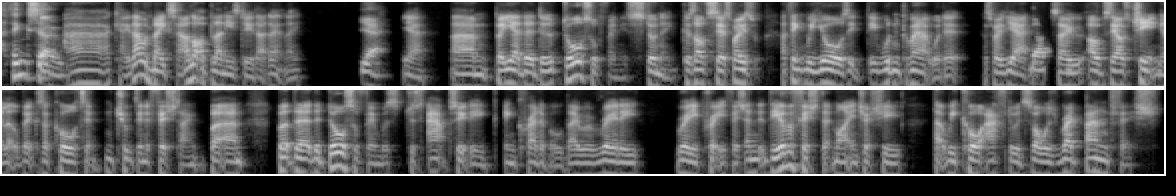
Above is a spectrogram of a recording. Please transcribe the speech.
I think so. Ah, okay. That would make sense. A lot of blennies do that, don't they? Yeah, Yeah. Um, but yeah, the, the dorsal fin is stunning because obviously, I suppose I think with yours, it, it wouldn't come out, would it? I suppose, yeah. No. So obviously, I was cheating a little bit because I caught it and chucked it in a fish tank. But um, but the the dorsal fin was just absolutely incredible. They were really really pretty fish. And the other fish that might interest you that we caught afterwards as well was red band fish,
